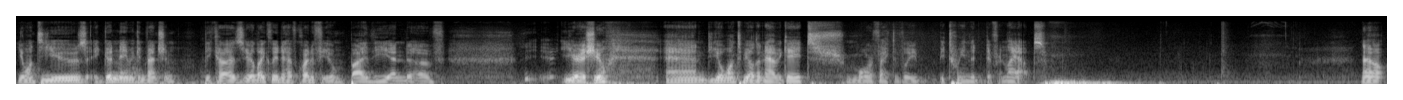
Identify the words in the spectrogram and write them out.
You'll want to use a good naming convention because you're likely to have quite a few by the end of your issue, and you'll want to be able to navigate more effectively between the different layouts. Now,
